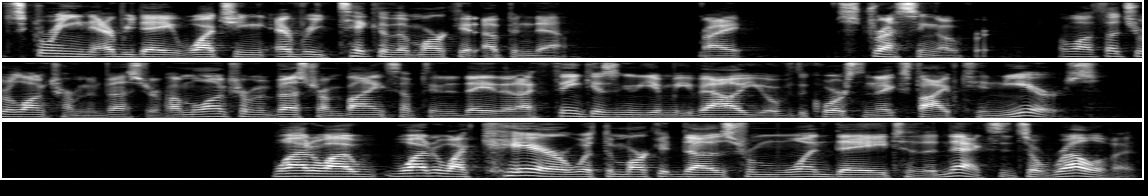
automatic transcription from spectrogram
screen every day watching every tick of the market up and down, right? Stressing over it. Well, I thought you were a long term investor. If I'm a long term investor, I'm buying something today that I think is going to give me value over the course of the next five, ten years. Why do I why do I care what the market does from one day to the next? It's irrelevant.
